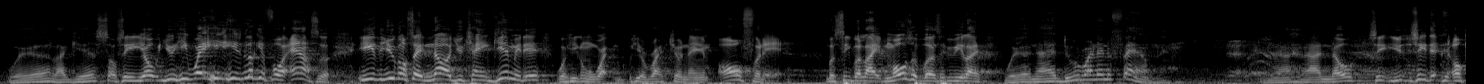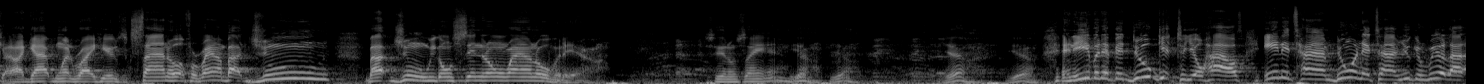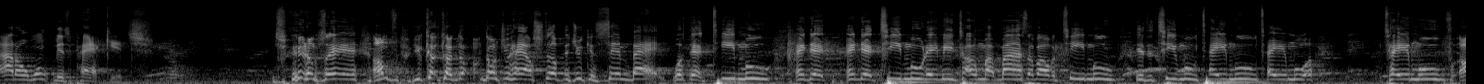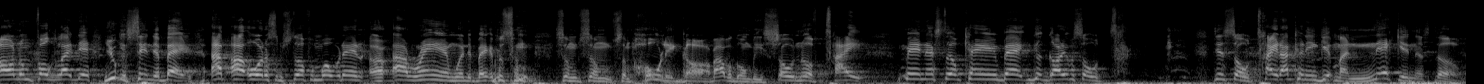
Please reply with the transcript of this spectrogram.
well, I guess so. See, yo, you, he wait. He, he's looking for an answer. Either you gonna say no, you can't give me this. Well, he gonna write, he'll write your name off of that. But see, but like most of us, you be like, well, now I do run in the family. And I, know. See, you see? Okay, I got one right here. Sign up for around about June. About June, we're gonna send it on around over there. See what I'm saying? Yeah, yeah, yeah. Yeah. And even if it do get to your house, anytime during that time, you can realize I don't want this package. You know what I'm saying? I'm, you, don't you have stuff that you can send back? What's that Temu? Ain't that ain't that Temu they be talking about buying stuff off of Temu? Is Temu, Temu, Temu, Temu, all them folks like that? You can send it back. I, I ordered some stuff from over there in uh, Iran when the baby some some some some holy garb. I was gonna be so enough tight. Man, that stuff came back. Good God, it was so tight, just so tight I couldn't even get my neck in the stuff.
